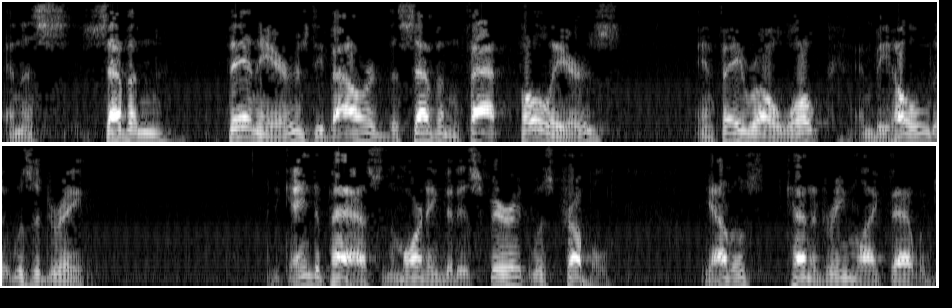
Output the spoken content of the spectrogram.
And the seven thin ears devoured the seven fat full ears, and Pharaoh woke, and behold, it was a dream. And it came to pass in the morning that his spirit was troubled. Yeah, those kind of dream like that would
